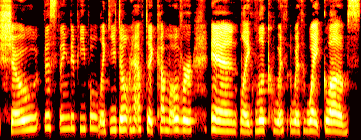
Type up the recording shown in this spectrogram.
show this thing to people like you don't have to come over and like look with with white gloves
